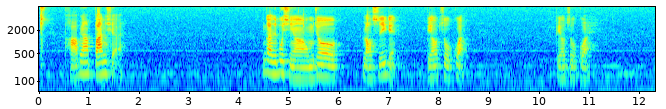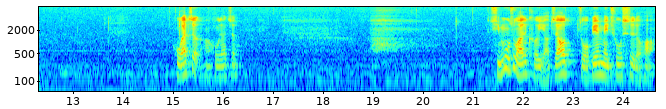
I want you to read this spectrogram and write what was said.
爬被他搬起来，应该是不行啊。我们就老实一点，不要作怪，不要作怪。虎在这啊，虎在这。起木数还是可以啊，只要左边没出事的话。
